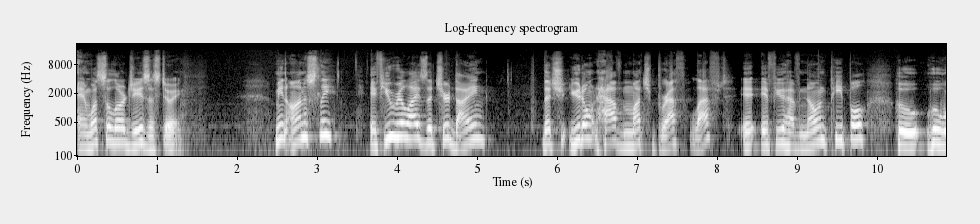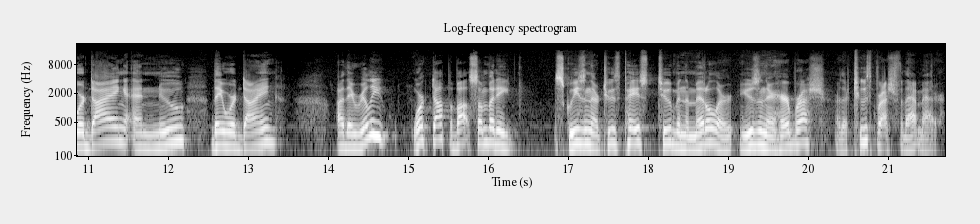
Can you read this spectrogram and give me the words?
And what's the Lord Jesus doing? I mean, honestly, if you realize that you're dying, that you don't have much breath left, if you have known people who, who were dying and knew they were dying, are they really worked up about somebody squeezing their toothpaste tube in the middle or using their hairbrush or their toothbrush for that matter.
